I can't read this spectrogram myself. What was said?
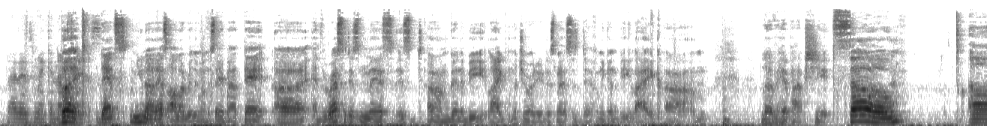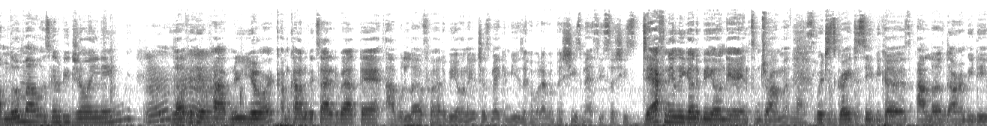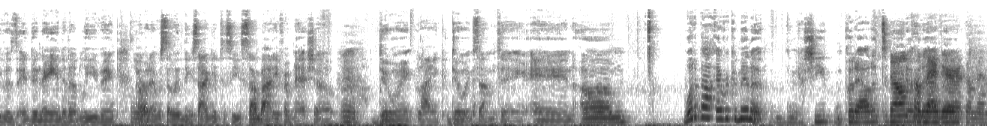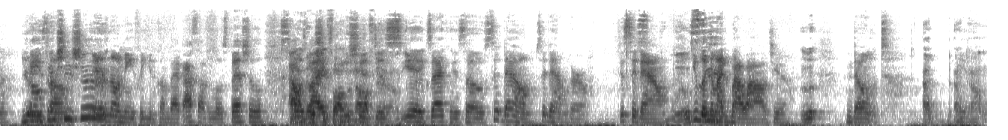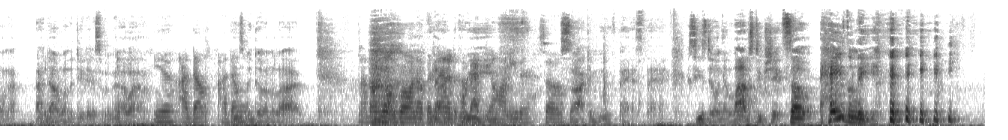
That is making no But sense. that's you know that's all I really want to say about that. Uh, and the rest of this mess is um, going to be like majority of this mess is definitely going to be like um, love hip hop shit. So. Um, Lil Mo is going to be joining Love and Hip Hop New York. I'm kind of excited about that. I would love for her to be on there just making music or whatever, but she's messy, so she's definitely going to be on there in some drama, Messy. which is great to see because I loved R&B divas, and then they ended up leaving or whatever. So at least I get to see somebody from that show Mm. doing like doing something. And um, what about Erica Mena? She put out a tweet Don't come back. Erica Mena. You don't think she should? There's no need for you to come back. I saw the little special. I I was she like, you should off just, now. yeah, exactly. So sit down, sit down, girl. Just sit down. We'll you looking like Bow Wow, yeah. Look, Don't. I, I Yeah. don't want to. I don't want to do this with Bow Wow. Yeah, I don't. I don't. He's been doing a lot, I don't want growing up Atlanta to come back on either. So so I can move past that. 'Cause he's doing a lot of stupid shit. So Hazel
